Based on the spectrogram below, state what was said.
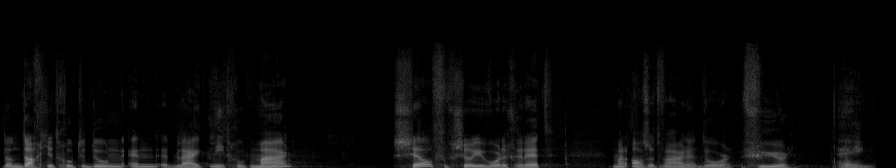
dan dacht je het goed te doen en het blijkt niet goed. Maar zelf zul je worden gered, maar als het ware door vuur heen.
